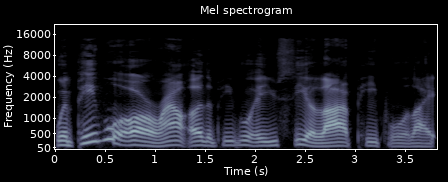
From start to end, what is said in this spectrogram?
when people are around other people, and you see a lot of people like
